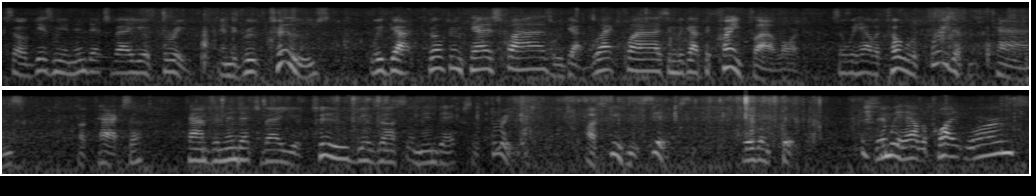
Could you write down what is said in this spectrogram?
So it gives me an index value of three. And the group twos, we've got filtering caddis flies, we've got black flies, and we've got the crane fly larvae. So we have a total of three different kinds of taxa times an index value of 2 gives us an index of 3. Uh, excuse me, 6. We're going to pick. then we have aquatic worms,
